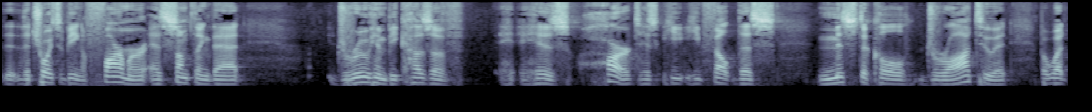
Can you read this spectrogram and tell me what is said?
the choice of being a farmer, as something that drew him because of his heart. His, he, he felt this mystical draw to it. But what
